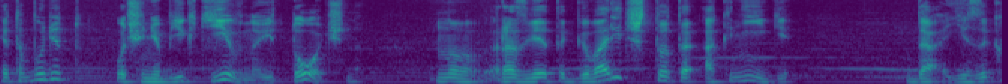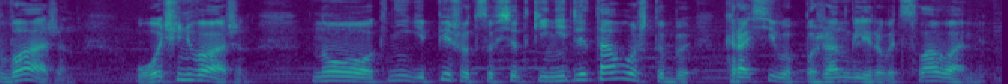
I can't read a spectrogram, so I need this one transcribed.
Это будет очень объективно и точно. Но разве это говорит что-то о книге? Да, язык важен, очень важен, но книги пишутся все-таки не для того, чтобы красиво пожонглировать словами –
